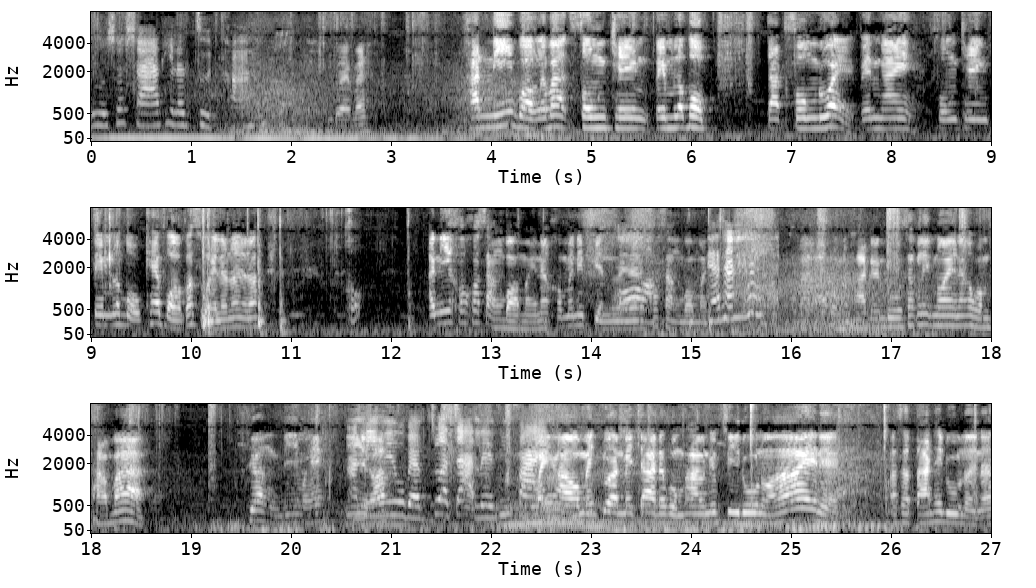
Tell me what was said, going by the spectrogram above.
ดูช้าๆทีละจุดค่ะ สวยไหมคันนี้บอกเลยว่าทรงเชงเต็มระบบ จัดทรงด้วยเป็นไงทรงเชงเต็มระบบแค่บอกก็สวยแล้วเนอะเนาะเขาอันนี้เขาเขาสั่งบอกใหม่นะเขาไม่ได้เปลี่ยนอะไรนะอ๋อเขาสั่งบอกใหม่ เดี๋ยวนะมาครับผมพาเดินดูสักเล็กน้อยนะครับผมถามว่า เครื่องดีไหมอันดีรีเนาะวิวแบบจ้วจ้าดเลยพี่ไฟไม่เอาไม่จวนไม่จ้าเดี๋ยวผมพาไปนิฟซีดูหน่อยเนี่ยมาสตาร์ทให้ดูหน่อยนะ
